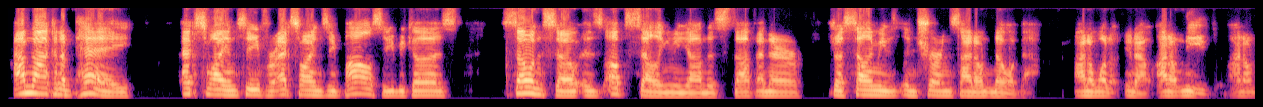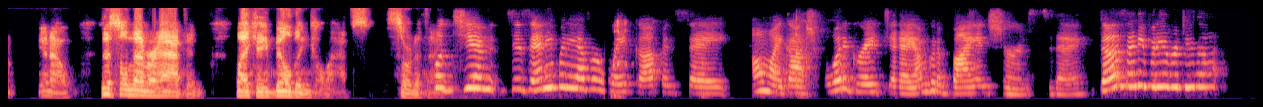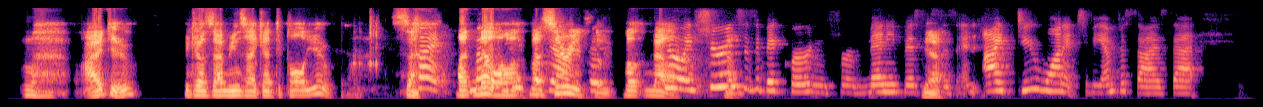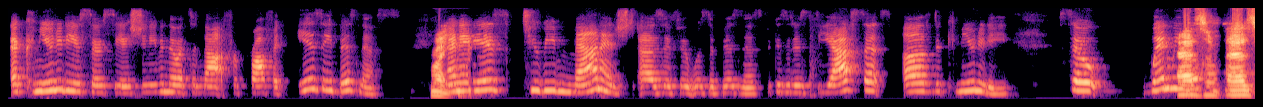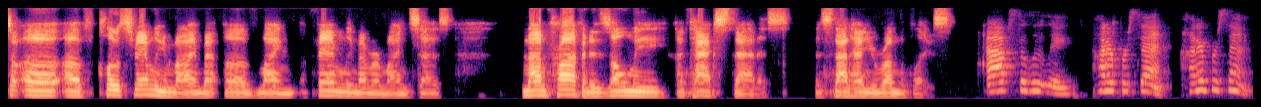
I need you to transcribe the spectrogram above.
i'm not going to pay x y and z for x y and z policy because so and so is upselling me on this stuff and they're just selling me insurance i don't know about. I don't want to you know i don't need i don't you know this will never happen like a building collapse sort of thing. Well, Jim, does anybody ever wake up and say, "Oh my gosh, what a great day! I'm going to buy insurance today"? Does anybody ever do that? I do, because that means I get to call you. So, but, no, uh, but seriously, so, well, no. No, insurance no. is a big burden for many businesses, yeah. and I do want it to be emphasized that a community association, even though it's a not-for-profit, is a business. Right. And it is to be managed as if it was a business because it is the assets of the community. So when we as a, as a, a close family of mine of mine family member of mine says, nonprofit is only a tax status. It's not how you run the place. Absolutely, hundred percent, hundred percent.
